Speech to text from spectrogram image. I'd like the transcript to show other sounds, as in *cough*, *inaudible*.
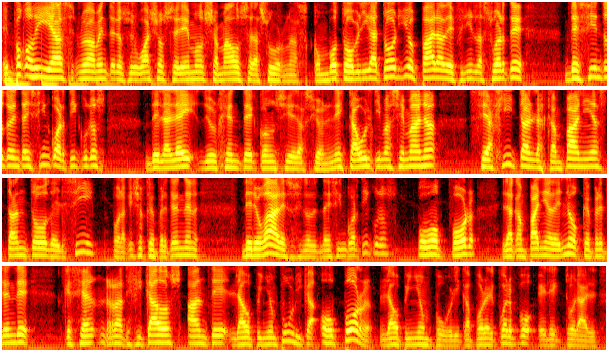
En pocos días, nuevamente los uruguayos seremos llamados a las urnas, con voto obligatorio para definir la suerte de 135 artículos de la ley de urgente consideración. En esta última semana se agitan las campañas tanto del sí, por aquellos que pretenden derogar esos 135 artículos, como por la campaña del no, que pretende que sean ratificados ante la opinión pública o por la opinión pública, por el cuerpo electoral.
